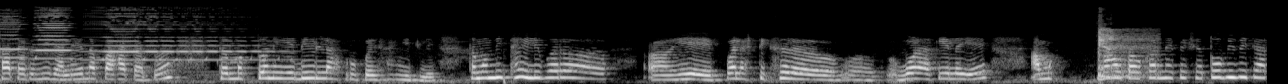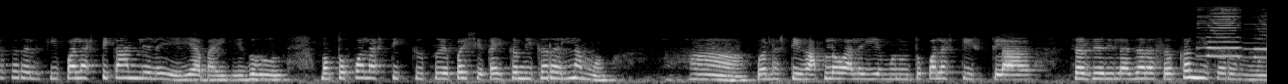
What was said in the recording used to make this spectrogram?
कातड निघालं ना पा हाताचं तर मग त्याने दीड लाख रुपये सांगितले. तर मग मी थैलीभर हे प्लास्टिक सर गोळा केलं आहे मग भावताव करण्यापेक्षा तो बी विचार करेल की प्लास्टिक आणलेलं आहे या बाईने घरून. मग तो प्लास्टिकचे पैसे काही कमी करेल ना मग. हां प्लास्टिक वालं आहे म्हणून तो प्लास्टिकला सर्जरीला जरासं कमी करून मग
